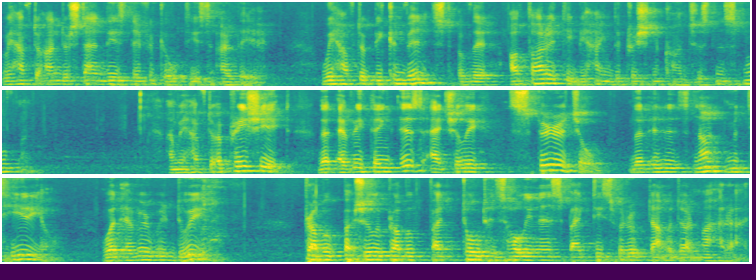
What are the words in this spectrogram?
we have to understand these difficulties are there. We have to be convinced of the authority behind the Krishna consciousness movement. And we have to appreciate that everything is actually spiritual, that it is not material, whatever we're doing. Prabhupada, Srila Prabhupada told His Holiness Bhakti Swarup Damodar Maharaj.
